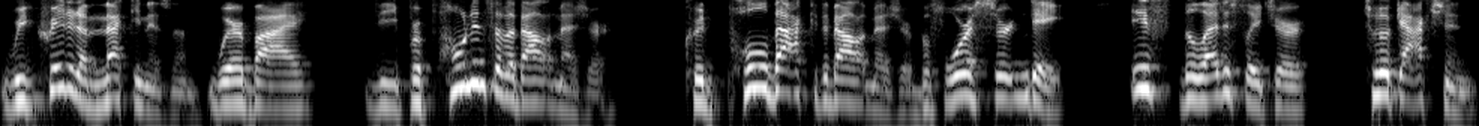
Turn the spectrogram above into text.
We created a mechanism whereby the proponents of a ballot measure could pull back the ballot measure before a certain date if the legislature took action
